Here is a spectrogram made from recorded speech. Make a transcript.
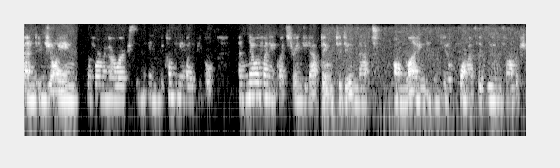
and enjoying performing our works in, in the company of other people. And now we're finding it quite strange adapting to doing that online in you know formats like Zoom on. Which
